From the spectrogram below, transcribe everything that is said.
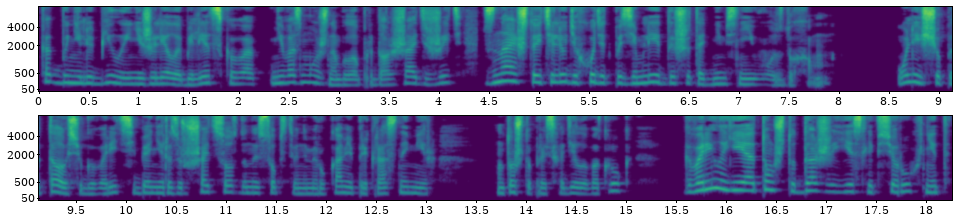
как бы ни любила и не жалела Белецкого, невозможно было продолжать жить, зная, что эти люди ходят по земле и дышат одним с ней воздухом. Оля еще пыталась уговорить себя не разрушать созданный собственными руками прекрасный мир, но то, что происходило вокруг, говорило ей о том, что даже если все рухнет,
